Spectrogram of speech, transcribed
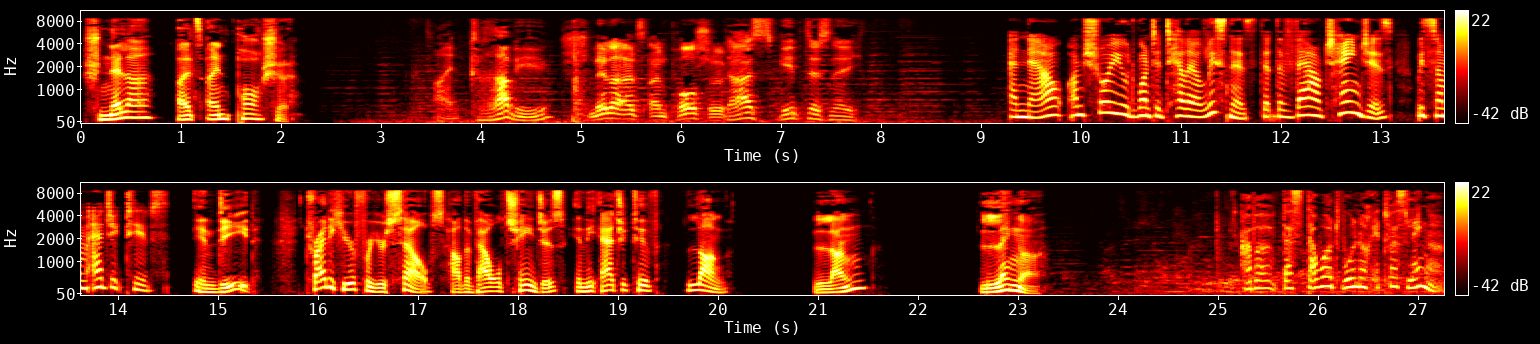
Schneller als ein Porsche. Ein Trabi. Schneller als ein Porsche. Das gibt es nicht. And now I'm sure you would want to tell our listeners that the vowel changes with some adjectives. Indeed. Try to hear for yourselves how the vowel changes in the adjective lang. Lang. Länger. Aber das dauert wohl noch etwas länger.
